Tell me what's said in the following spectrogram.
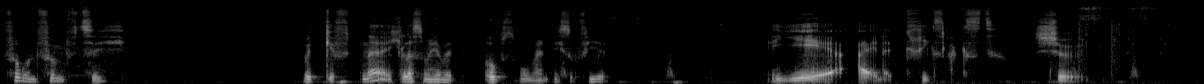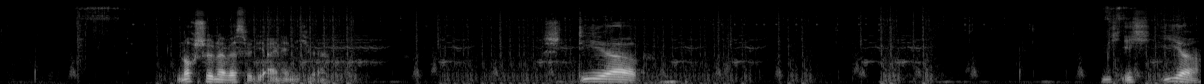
55. Mit Gift, ne? Ich lasse mal hier mit... Ups, Moment, nicht so viel. Yeah, eine Kriegsaxt. Schön. Noch schöner wäre es, wenn die einhändig wäre. Stirb. Nicht ich, ihr.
